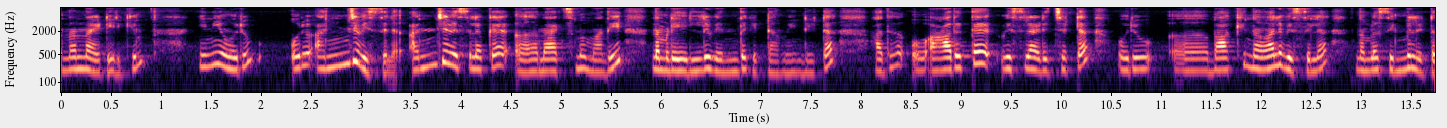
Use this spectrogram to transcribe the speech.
നന്നായിട്ടിരിക്കും. ഇനി ഒരു ഒരു അഞ്ച് വിസിൽ അഞ്ച് വിസിലൊക്കെ മാക്സിമം മതി. നമ്മുടെ എല്ല് വെന്ത് കിട്ടാൻ വേണ്ടിയിട്ട്. അത് ആദ്യത്തെ വിസിലടിച്ചിട്ട് ഒരു ബാക്കി നാല് വിസിൽ നമ്മൾ സിമ്മിലിട്ട്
